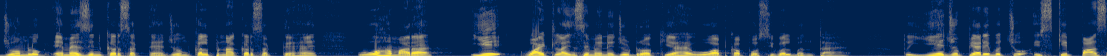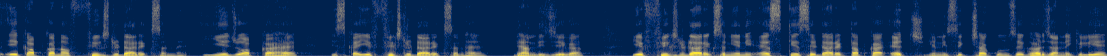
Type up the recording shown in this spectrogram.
जो हम लोग इमेजिन कर सकते हैं, जो हम कल्पना कर सकते हैं, वो हमारा, ये व्हाइट लाइन से मैंने जो ड्रॉ किया है, वो आपका पॉसिबल बनता है। तो ये जो प्यारे बच्चों, इसके पास एक आपका ना फिक्स्ड डायरेक्शन है। ये जो आपका है, इसका ये फिक्स्ड डायरेक्शन है। ध्यान दीजिएगा। ये फिक्स्ड डायरेक्शन यानी एस के से डायरेक्ट आपका एच यानी शिक्षा कुंज से घर जाने के लिए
